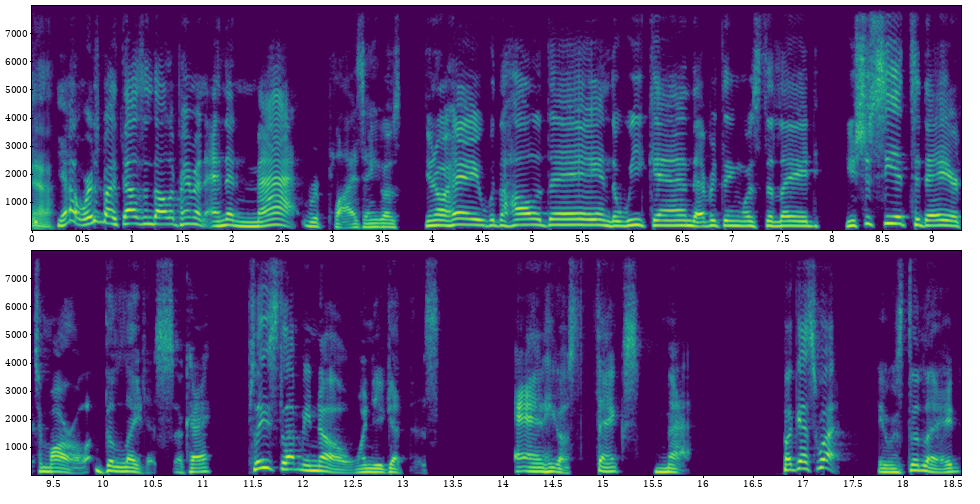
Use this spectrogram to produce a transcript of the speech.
Yeah. yeah, where's my thousand dollar payment? And then Matt replies and he goes, you know, hey, with the holiday and the weekend, everything was delayed. You should see it today or tomorrow, the latest. Okay. Please let me know when you get this. And he goes, thanks, Matt. But guess what? It was delayed.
